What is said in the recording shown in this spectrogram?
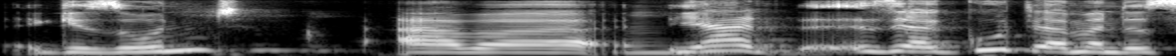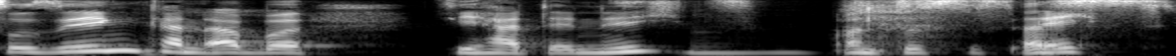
gesund. Aber mhm. ja, ist ja gut, wenn man das so sehen kann, aber sie hatte nichts. Mhm. Und das ist echt.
